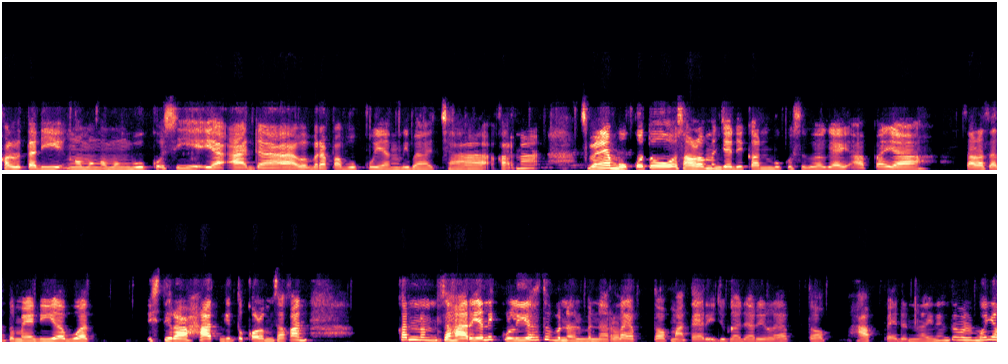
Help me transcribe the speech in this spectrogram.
Kalau tadi ngomong-ngomong buku sih ya ada beberapa buku yang dibaca karena sebenarnya buku tuh selalu menjadikan buku sebagai apa ya? Salah satu media buat istirahat gitu. Kalau misalkan kan seharian nih kuliah tuh benar-benar laptop, materi juga dari laptop, HP dan lain-lain tuh semuanya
